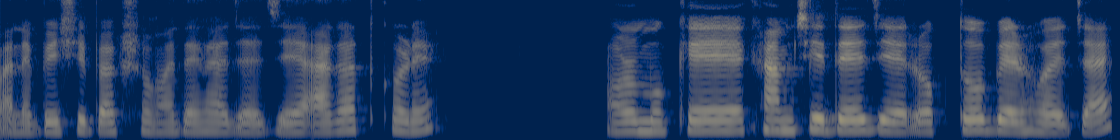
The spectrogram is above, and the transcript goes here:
মানে বেশিরভাগ সময় দেখা যায় যে আঘাত করে। ওর মুখে খামচি দেয় যে রক্তও বের হয়ে যায়।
